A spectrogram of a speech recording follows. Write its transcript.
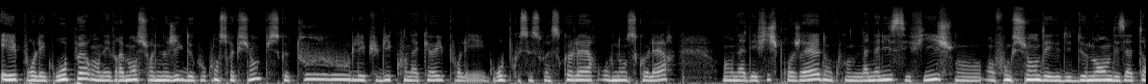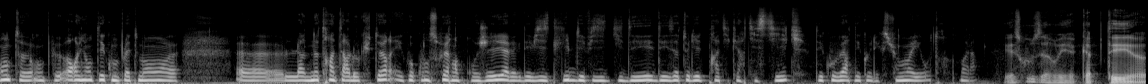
Et pour les groupes, on est vraiment sur une logique de co-construction, puisque tous les publics qu'on accueille pour les groupes, que ce soit scolaires ou non scolaires, on a des fiches projets, donc on analyse ces fiches, en fonction des, demandes, des attentes, on peut orienter complètement euh, euh, notre interlocuteur et co-construire un projet avec des visites libres, des visites guidées, des ateliers de pratique artistique, découverte des collections et autres. Voilà. Est-ce que vous avez capté euh,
